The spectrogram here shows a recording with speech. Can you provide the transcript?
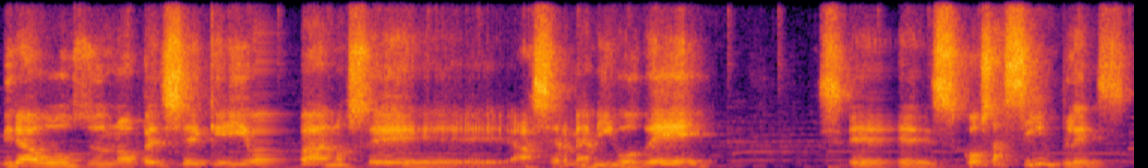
mira vos, yo no pensé que iba, no sé, a hacerme amigo de, cosas simples.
